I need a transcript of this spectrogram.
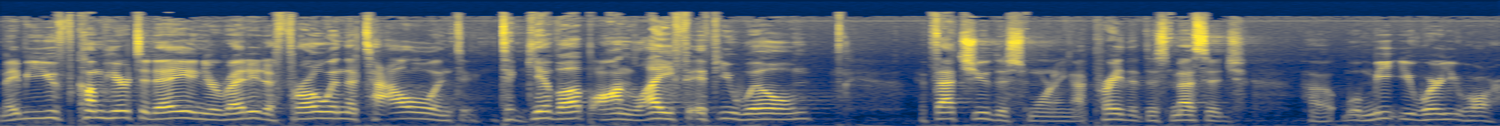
Maybe you've come here today and you're ready to throw in the towel and to, to give up on life, if you will. If that's you this morning, I pray that this message uh, will meet you where you are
